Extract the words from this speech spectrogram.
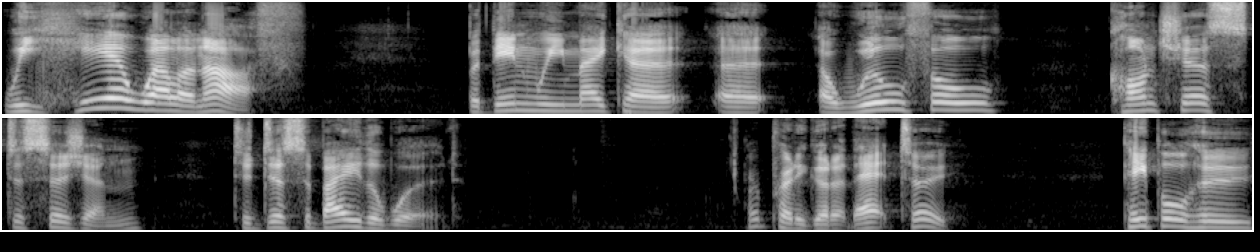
we hear well enough, but then we make a, a, a willful, conscious decision to disobey the word. We're pretty good at that too. People who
